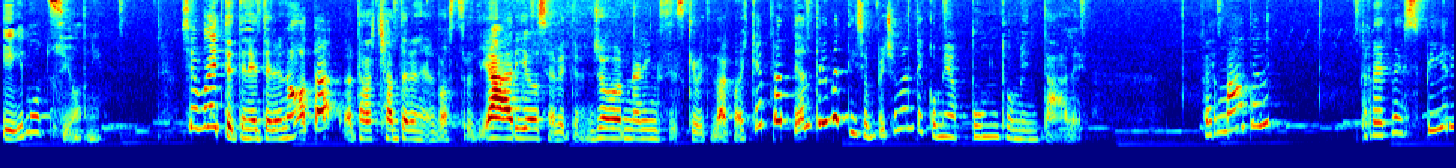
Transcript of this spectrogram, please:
e emozioni. Se volete tenetele nota, tracciatele nel vostro diario, se avete un journaling, se scrivete da qualche parte, altrimenti semplicemente come appunto mentale. Fermatevi, tre respiri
